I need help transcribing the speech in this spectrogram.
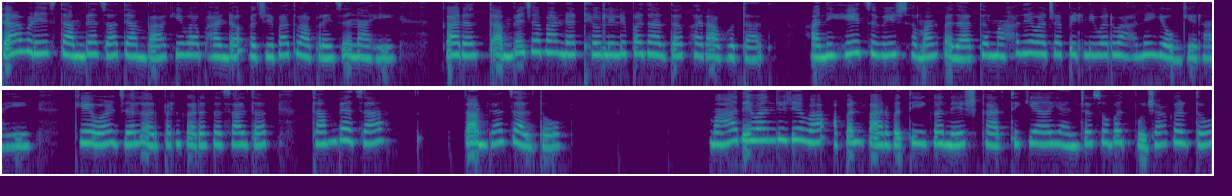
त्यावेळेस तांब्याचा तांबा किंवा भांडं अजिबात वापरायचं नाही. कारण तांब्याच्या भांड्यात ठेवलेले पदार्थ खराब होतात आणि हेच विष समान पदार्थ महादेवाच्या पिंडीवर वाहणे योग्य नाही. केवळ जल अर्पण करत असाल तर तांब्याचा तांब्या चालतो. महादेवांची जेव्हा आपण पार्वती गणेश कार्तिकेय यांच्यासोबत पूजा करतो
